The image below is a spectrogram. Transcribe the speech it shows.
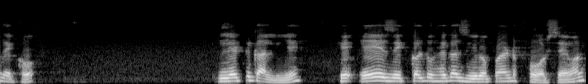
देखो लिट कर लीए देखो कि ए इज़ इक्वल टू है फोर सेवन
